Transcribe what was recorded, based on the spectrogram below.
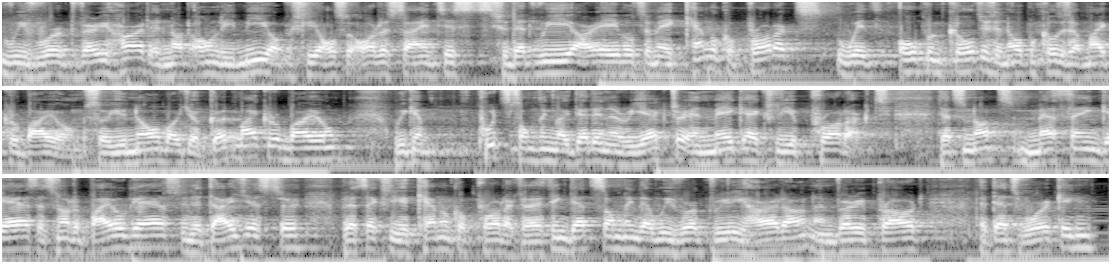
We've worked very hard, and not only me, obviously also other scientists, so that we are able to make chemical products with open cultures, and open cultures are microbiomes. So you know about your gut microbiome, we can put something like that in a reactor and make actually a product. That's not methane gas, that's not a biogas in the digester, but that's actually a chemical product. And I think that's something that we've worked really hard on. I'm very proud that that's working.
